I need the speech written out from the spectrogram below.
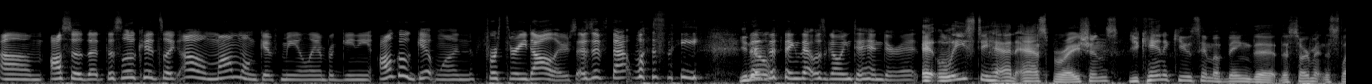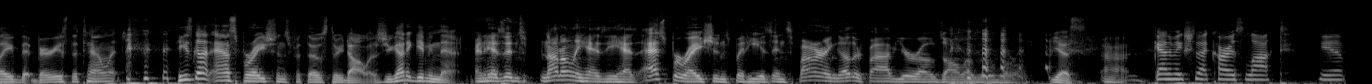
um, also that this little kid's like, oh, mom won't give me a Lamborghini. I'll go get one for three dollars, as if that was the You the, know- the thing that was going to hinder it. at least he had aspirations you can't accuse him of being the, the servant the slave that buries the talent he's got aspirations for those three dollars you got to give him that and has ins- not only has he has aspirations but he is inspiring other five year olds all over the world yes uh, Got to make sure that car is locked. Yep.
